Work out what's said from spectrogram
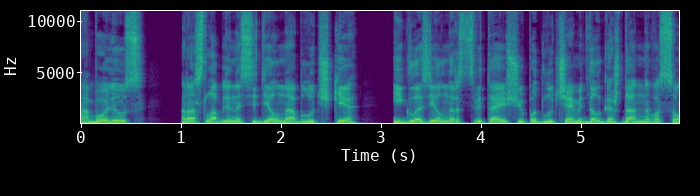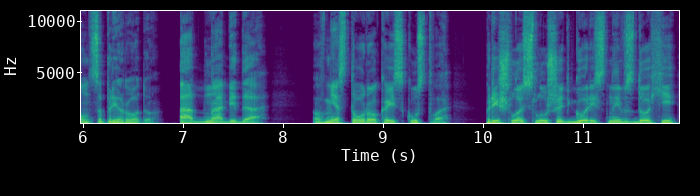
Аболиус расслабленно сидел на облучке и глазел на расцветающую под лучами долгожданного солнца природу. Одна беда. Вместо урока искусства пришлось слушать горестные вздохи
